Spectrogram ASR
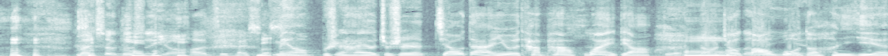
满手都是油哈，最开始没有，不是还有就是胶带，因为他怕坏掉，对然后就哦包裹的很严，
